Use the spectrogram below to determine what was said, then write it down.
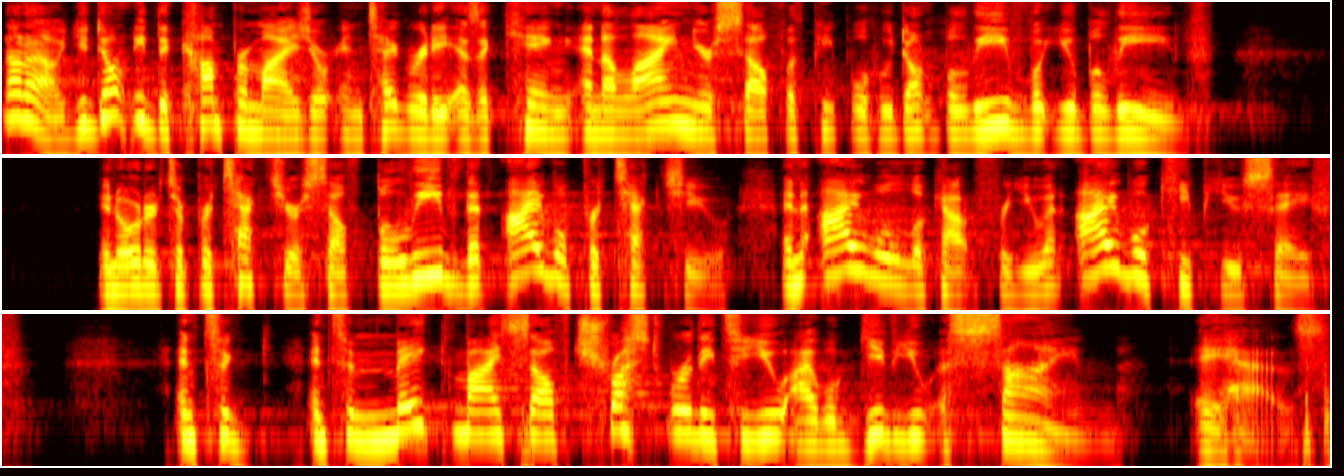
no, no, no, you don't need to compromise your integrity as a king and align yourself with people who don't believe what you believe in order to protect yourself. Believe that I will protect you and I will look out for you and I will keep you safe. And to, and to make myself trustworthy to you, I will give you a sign, Ahaz.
